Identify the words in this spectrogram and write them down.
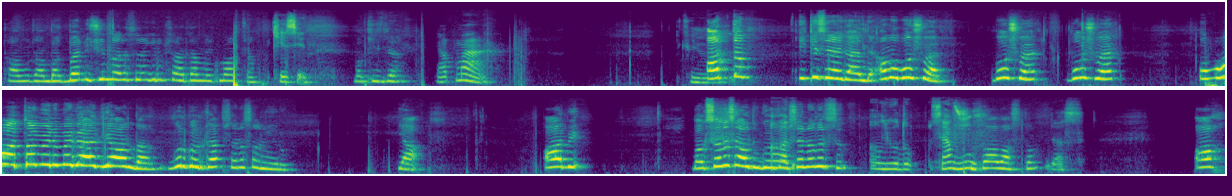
Tamam o zaman bak ben üçünün arasına girip sertemletme atacağım. Kesin. Bak izle. Yapma. Üçünün- Attım. İkisine geldi ama boş ver. Boş ver. Boş ver. Oha tam önüme geldiği anda. Vur Görkem sana salıyorum. Ya. Abi. Bak sana saldım Görkem Abi. sen alırsın. Alıyordum. Sen vur Şifa bastım. biraz. Ah.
